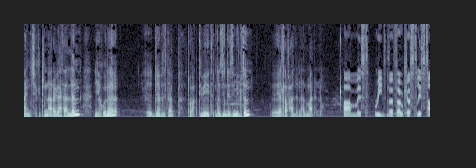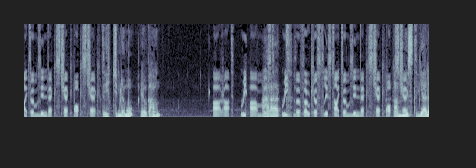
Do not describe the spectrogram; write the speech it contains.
unchecked እናረጋታለን የሆነ double tap to activate እንደዚህ እንደዚህ የሚሉትን ያጠፋልናል ማለት ነው checkbox checked. ይህችም ደግሞ ያው አሁን checked. አምስት እያለ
